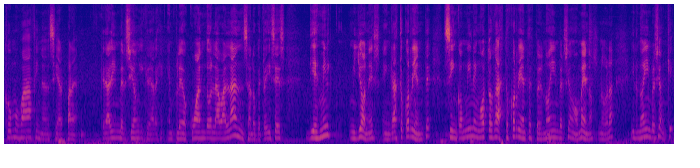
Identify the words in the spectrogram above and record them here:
¿cómo va a financiar para crear inversión y crear empleo cuando la balanza lo que te dice es 10 mil millones en gasto corriente, 5 mil en otros gastos corrientes, pero no hay inversión o menos, ¿no verdad? Y no hay inversión. ¿Qué,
